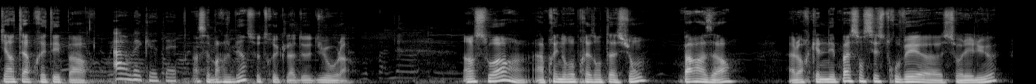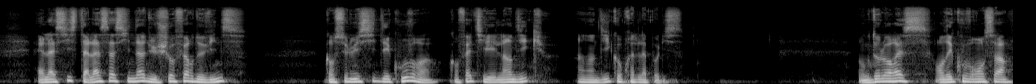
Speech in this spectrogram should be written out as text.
qui est interprété par. Harvey Keitel. Ah, ça marche bien ce truc là de duo là. Un soir, après une représentation, par hasard, alors qu'elle n'est pas censée se trouver euh, sur les lieux, elle assiste à l'assassinat du chauffeur de Vince quand celui-ci découvre qu'en fait il est l'indique, un indique auprès de la police. Donc Dolores, en découvrant ça,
